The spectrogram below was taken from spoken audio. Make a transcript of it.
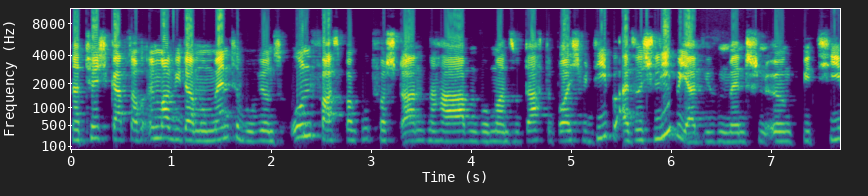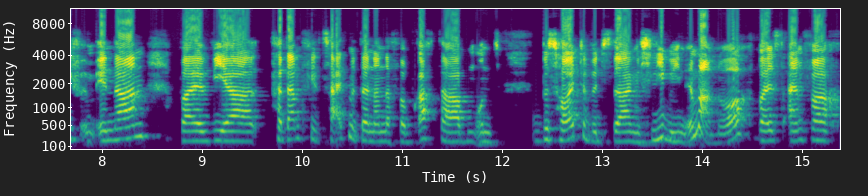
Natürlich gab es auch immer wieder Momente, wo wir uns unfassbar gut verstanden haben, wo man so dachte, boah, ich liebe, also ich liebe ja diesen Menschen irgendwie tief im Innern, weil wir verdammt viel Zeit miteinander verbracht haben und bis heute würde ich sagen, ich liebe ihn immer noch, weil es einfach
